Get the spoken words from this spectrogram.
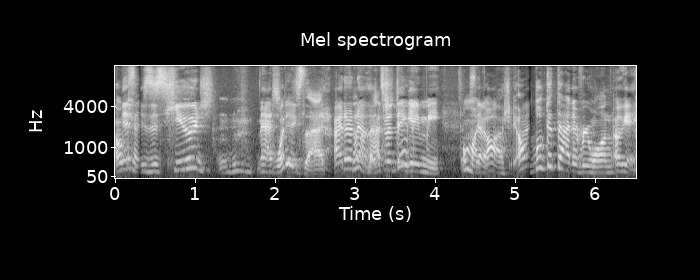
Okay. This is this huge matchstick. What is that? I don't Is know. That's what they gave me. Oh my So- gosh. Oh, uh, look at that, everyone. Okay.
